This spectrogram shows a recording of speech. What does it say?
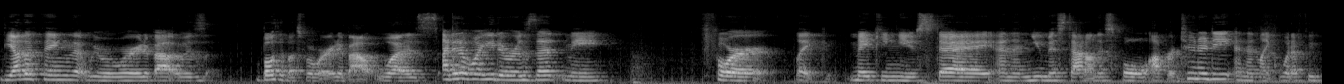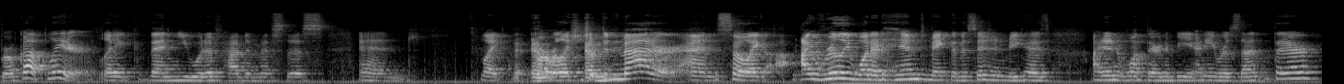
the other thing that we were worried about was both of us were worried about was I didn't want you to resent me for like making you stay and then you missed out on this whole opportunity and then like what if we broke up later? Like then you would have had to miss this and like And- our relationship and- didn't matter. And so like I really wanted him to make the decision because I didn't want there to be any resent there.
